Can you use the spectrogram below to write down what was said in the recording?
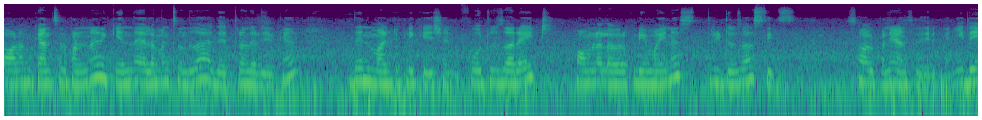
காலம் கேன்சல் பண்ணால் எனக்கு எந்த எலமெண்ட்ஸ் வந்ததோ அதை எடுத்துகிட்டு வந்து எழுதியிருக்கேன். தென் மல்டிப்ளிகேஷன் ஃபோர் டூ ஜார் எயிட் ஃபார்முலாவில் வரக்கூடிய மைனஸ் த்ரீ டூ ஜார் சிக்ஸ் சால்வ் பண்ணி ஆன்சர் எழுதியிருக்கேன் இதே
